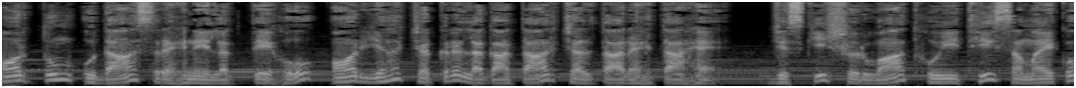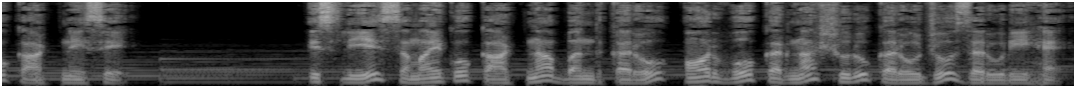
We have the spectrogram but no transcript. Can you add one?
और तुम उदास रहने लगते हो और यह चक्र लगातार चलता रहता है, जिसकी शुरुआत हुई थी समय को काटने से। इसलिए समय को काटना बंद करो और वो करना शुरू करो जो ज़रूरी है।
